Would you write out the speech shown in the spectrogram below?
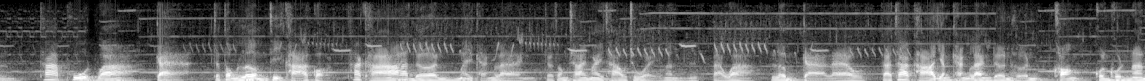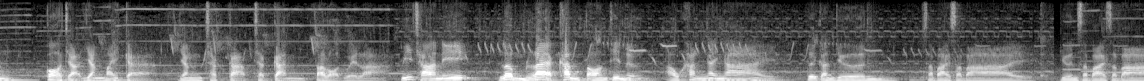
น ถ้าพูดว่าแก่จะต้องเริ่มที่ขาก่อน ถ้าขาเดินไม่แข็งแรง จะต้องใช้ไม้เท้าช่วย นั่นแปลว่าเริ่มแก่แล้ว แต่ถ้าขายังแข็งแรงเดินเหินคล่อง คนคนนั้นก็จะยังไม่แก่ ยังชักกาบชะกันตลอดเวลา วิชานี้เริ่มแรกขั้นตอนที่หนึ่งเอาขั้นง่ายๆ ด้วยการยืนสบายๆยืนสบา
